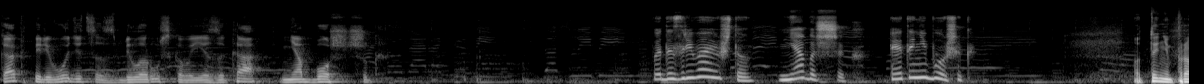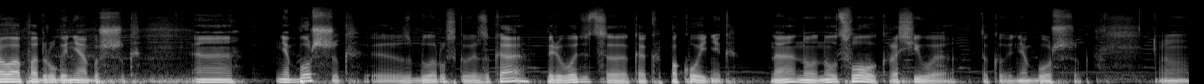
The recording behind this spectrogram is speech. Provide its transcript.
как переводится с белорусского языка «нябожчик»? Подозреваю, что Нябышик. это не бошек. Вот ты не права, подруга Нябожчик. Э, Нябожчик э, с белорусского языка переводится как покойник. Да? Ну, ну вот слово красивое такое, Нябожчик. Э,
